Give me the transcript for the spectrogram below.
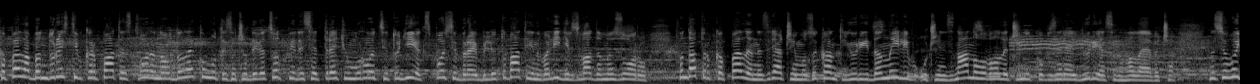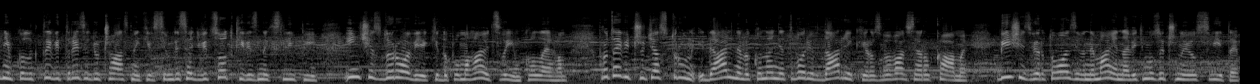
Капела бандуристів Карпати створена у далекому 1953 році, тоді як спосіб реабілітувати інвалідів з вадами зору. Фундатор капели незрячий музикант Юрій Данилів, учень знаного в Галичині кобзаря Юрія Сенгалевича. На сьогодні в колективі 30 учасників, 70% із них сліпі, інші здорові, які допомагають своїм колегам. Проте відчуття струн, ідеальне виконання творів дар, який розвивався роками. Більшість віртуозів не має навіть музичної освіти.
